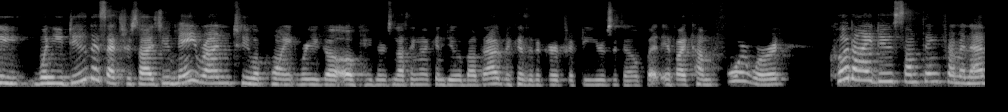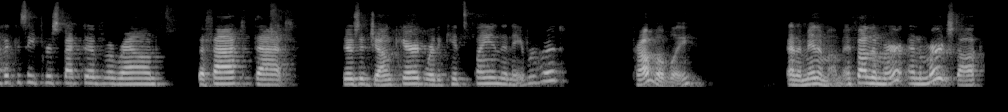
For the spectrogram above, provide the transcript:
you, when you do this exercise, you may run to a point where you go, okay, there's nothing I can do about that because it occurred 50 years ago. But if I come forward, could I do something from an advocacy perspective around the fact that there's a junkyard where the kids play in the neighborhood? Probably, at a minimum. If I'm emer- an emerge doc,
